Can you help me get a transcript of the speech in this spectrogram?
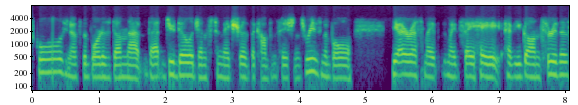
schools, you know, if the board has done that that due diligence to make sure that the compensation is reasonable, the IRS might might say, "Hey, have you gone through this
